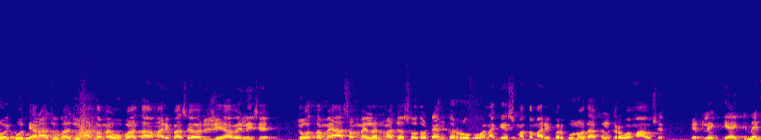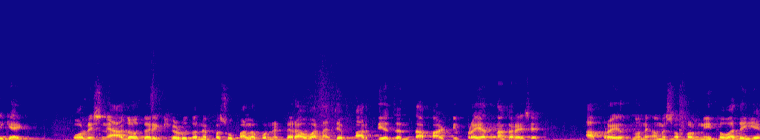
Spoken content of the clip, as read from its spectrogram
રોક્યું ત્યારે આજુબાજુમાં તમે ઊભા હતા, અમારી પાસે અરજી આવેલી છે. જો તમે આ સંમેલનમાં જશો તો ટેન્કર રોકવાના કેસમાં તમારી પર ગુનો દાખલ કરવામાં આવશે. એટલે ક્યાંક ને ક્યાંક પોલીસને આગળ કરી ખેડૂત અને પશુપાલકોને ડરાવવાના જે ભારતીય જનતા પાર્ટી પ્રયત્ન કરે છે, આ પ્રયત્નોને અમે સફળ નહીં થવા દઈએ.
